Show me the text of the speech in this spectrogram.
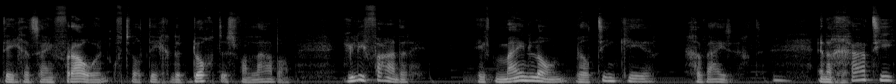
tegen zijn vrouwen, oftewel tegen de dochters van Laban: Jullie vader heeft mijn loon wel tien keer gewijzigd. Mm. En dan gaat hij,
